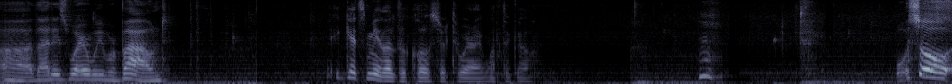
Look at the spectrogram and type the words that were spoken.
Uh that is where we were bound gets me a little closer to where I want to go. So,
